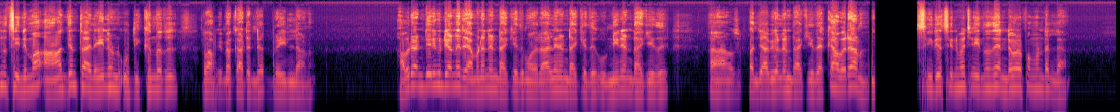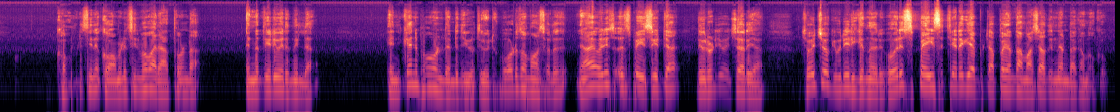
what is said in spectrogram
എന്ന സിനിമ ആദ്യം തലയിൽ ഉദിക്കുന്നത് റാഫി മക്കാട്ടിന്റെ ബ്രെയിനിലാണ്. അവർ രണ്ടുപേരും കൂടിയാണ് രമണൻ ഉണ്ടാക്കിയത് മുതലാളിനെ ഉണ്ടാക്കിയത് ഉണ്ണീനെ ഉണ്ടാക്കിയത് പഞ്ചാബികളെ ഉണ്ടാക്കിയത് ഒക്കെ അവരാണ്. സീരിയസ് സിനിമ ചെയ്യുന്നത് എന്റെ കുഴപ്പം കൊണ്ടല്ല. കോമഡി സിനിമ കോമഡി സിനിമ വരാത്തതുകൊണ്ടാണ് എന്നെ തേടി വരുന്നില്ല. എനിക്ക് അനുഭവമുണ്ട് എന്റെ ജീവിതത്തിൽ. ഒരുപാട് തമാശകൾ. ഞാൻ ഒരു സ്പേസ് കിട്ടിയ ഇവരോട് ചോദിച്ചാൽ അറിയാം. ചോദിച്ചു നോക്കി ഇവരിയ്ക്കുന്നവർ ഒരു സ്പേസ് ചെറിയ ഗ്യാപ്പിട്ട് അപ്പം ഞാൻ തമാശ അതിൽ നിന്ന് ഉണ്ടാക്കാൻ നോക്കും.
